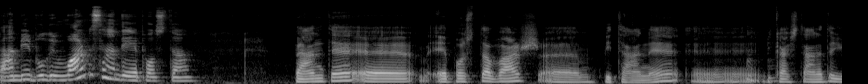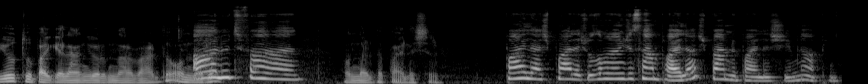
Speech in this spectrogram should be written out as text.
ben bir bulayım. Var mı sende e-posta? Bende e, e-posta var e, bir tane. E, birkaç tane de YouTube'a gelen yorumlar vardı. Aa Onları, lütfen. onları da paylaşırım. Paylaş paylaş. O zaman önce sen paylaş. Ben mi paylaşayım? Ne yapayım?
